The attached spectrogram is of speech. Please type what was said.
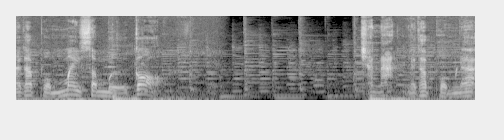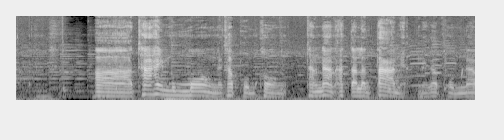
นะครับผมไม่เสมอก็ นะครับผมนะถ้าให้มุมมองนะครับผมของทางด้านอัตแลนตาเนี่ยนะครับผมนะ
